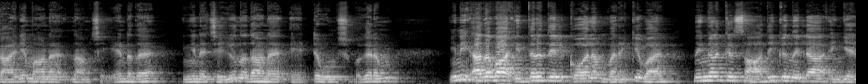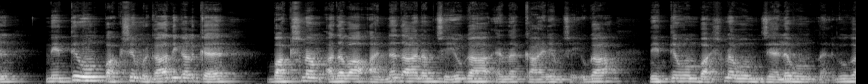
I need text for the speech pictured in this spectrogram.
കാര്യമാണ് നാം ചെയ്യേണ്ടത്. ഇങ്ങനെ ചെയ്യുന്നതാണ് ഏറ്റവും ശുഭകരം. ഇനി അഥവാ ഇത്തരത്തിൽ കോലം വരയ്ക്കുവാൻ നിങ്ങൾക്ക് സാധിക്കുന്നില്ല എങ്കിൽ നിത്യവും പക്ഷി മൃഗാദികൾക്ക് ഭക്ഷണം അഥവാ അന്നദാനം ചെയ്യുക എന്ന കാര്യം ചെയ്യുക. നിത്യവും ഭക്ഷണവും ജലവും നൽകുക.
